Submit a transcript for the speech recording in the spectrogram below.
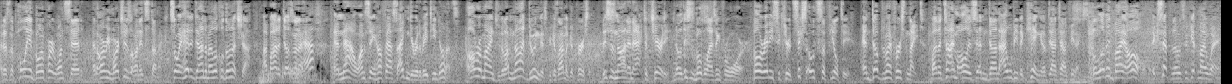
And as Napoleon Bonaparte once said, an army marches on its stomach. So I headed down to my local donut shop. I bought a dozen and a half, and now I'm seeing how fast I can get rid of 18 donuts. I'll remind you that I'm not doing this because I'm a good person. This is not an act of charity. No, this is mobilizing for war. I've already secured six oaths of fealty and dubbed my first knight. By the time all is said and done, I will be the king of downtown Phoenix. Beloved by all, except those who get in my way.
